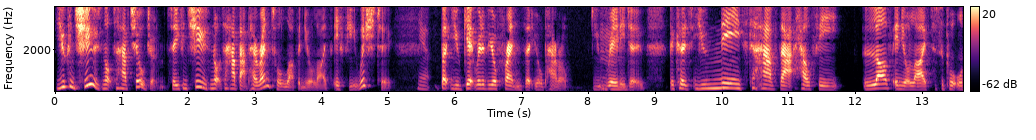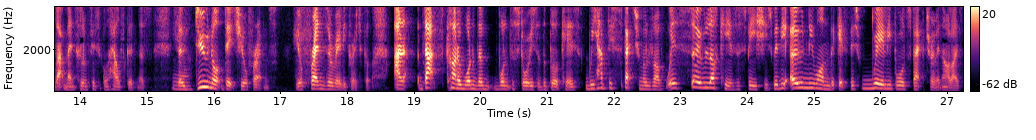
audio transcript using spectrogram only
You can choose not to have children. So you can choose not to have that parental love in your life if you wish to. Yeah. But you get rid of your friends at your peril. You mm. really do. Because you need to have that healthy love in your life to support all that mental and physical health goodness. So yeah. do not ditch your friends. Your friends are really critical. And that's kind of one of the one of the stories of the book is we have this spectrum of love. We're so lucky as a species. We're the only one that gets this really broad spectrum in our lives.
